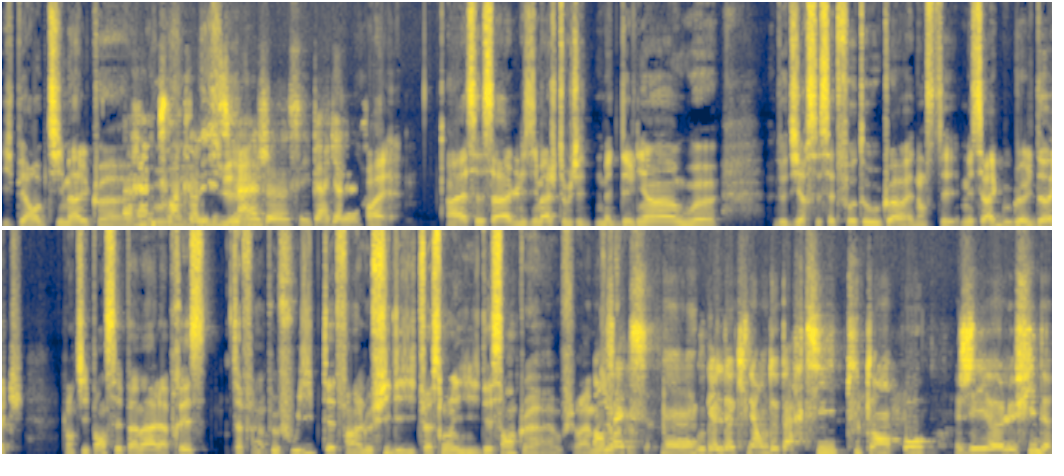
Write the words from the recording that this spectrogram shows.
hyper optimal quoi. Bah, rien pour inclure les images, c'est hyper galère. Ouais, ouais, c'est ça. Les images, t'es obligé de mettre des liens ou de dire c'est cette photo ou quoi. Ouais, mais c'est vrai que Google Doc, quand il pense, c'est pas mal. Après, ça fait un peu fouillis peut-être. Enfin, le fil, de toute façon, il descend quoi, au fur et à mesure. En fait, mon Google Doc, il est en deux parties. Tout en haut, j'ai euh, le feed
